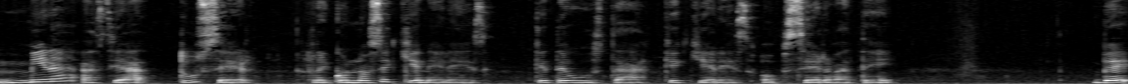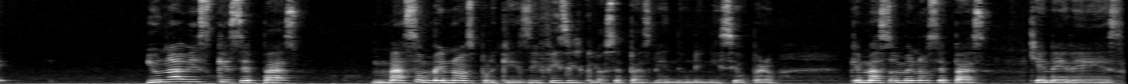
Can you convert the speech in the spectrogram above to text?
mira hacia tu ser, reconoce quién eres, qué te gusta, qué quieres, obsérvate, ve y una vez que sepas más o menos, porque es difícil que lo sepas bien de un inicio, pero que más o menos sepas quién eres,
